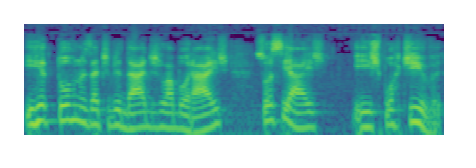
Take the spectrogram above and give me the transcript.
e retorno às atividades laborais, sociais e esportivas.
